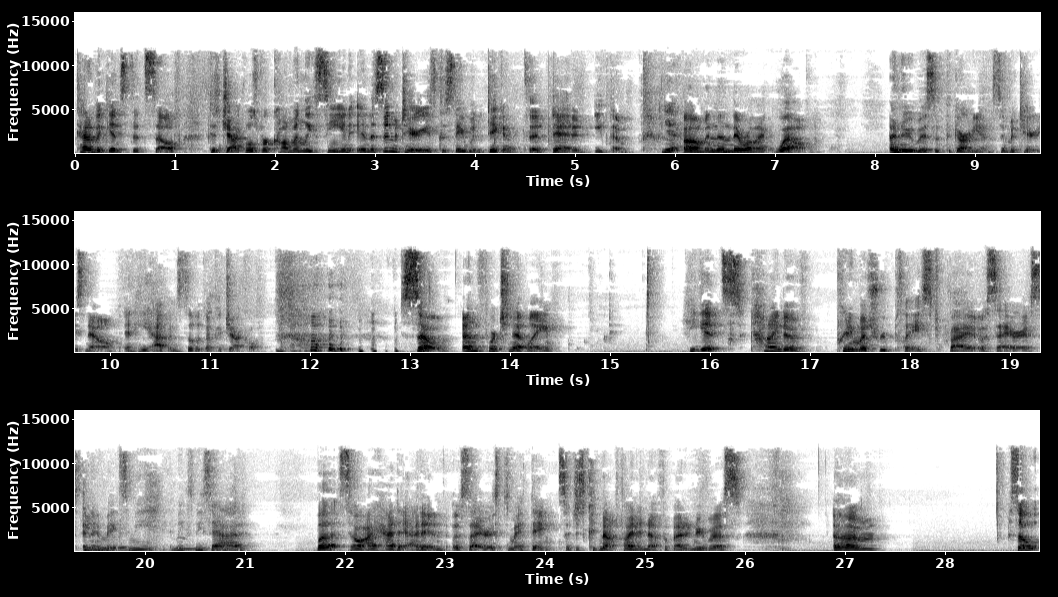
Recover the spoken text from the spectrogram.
kind of against itself because jackals were commonly seen in the cemeteries because they would dig up the dead and eat them. Yeah. Um, and then they were like, well, Anubis is the guardian of cemeteries now, and he happens to look like a jackal. so, unfortunately, he gets kind of pretty much replaced by Osiris, and it makes me it makes me sad. But so I had to add in Osiris to my thing, so I just could not find enough about Anubis. Um, so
